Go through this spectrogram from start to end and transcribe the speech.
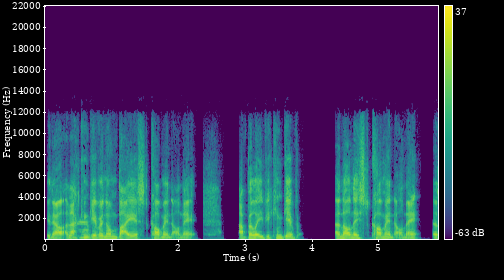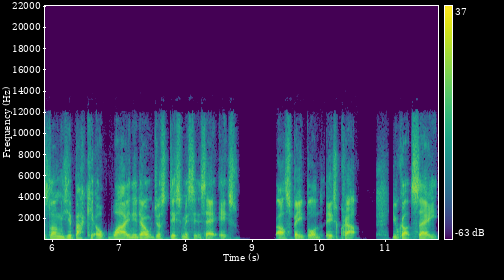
You know, and I can give an unbiased comment on it. I believe you can give an honest comment on it as long as you back it up why and you don't just dismiss it and say it's. I'll speak blunt. It's crap. You've got to say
